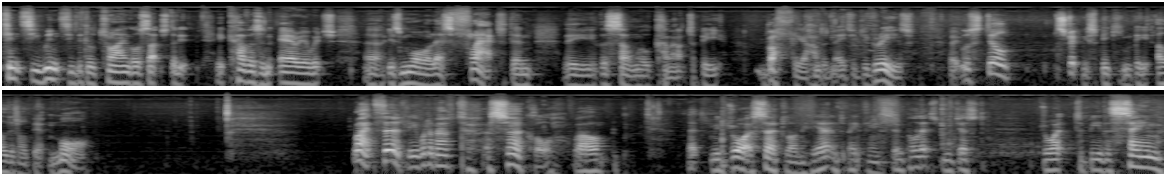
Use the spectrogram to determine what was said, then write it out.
tinsy-wincy little triangle such that it, it covers an area which uh, is more or less flat, then the, the sum will come out to be roughly 180 degrees. But it will still, strictly speaking, be a little bit more. Right, thirdly, what about a circle? Well, let me draw a circle on here, and to make things simple, let's me just draw it to be the same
